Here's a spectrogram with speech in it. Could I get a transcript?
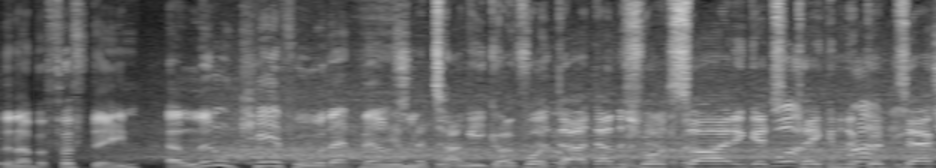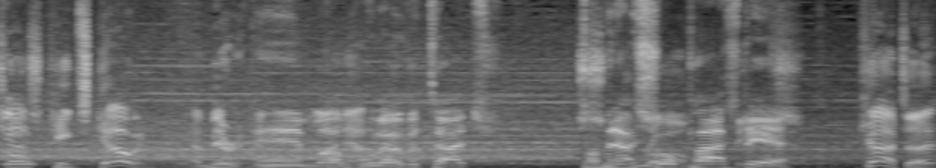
The number 15, a little careful with that And bouncing Matangi ball. going for a That'll dart down the short out of it. side and gets What taken in a run. good He tackle. just keeps going. American. And bumbled over touch. Bombing out a short Strong pass there. Carter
